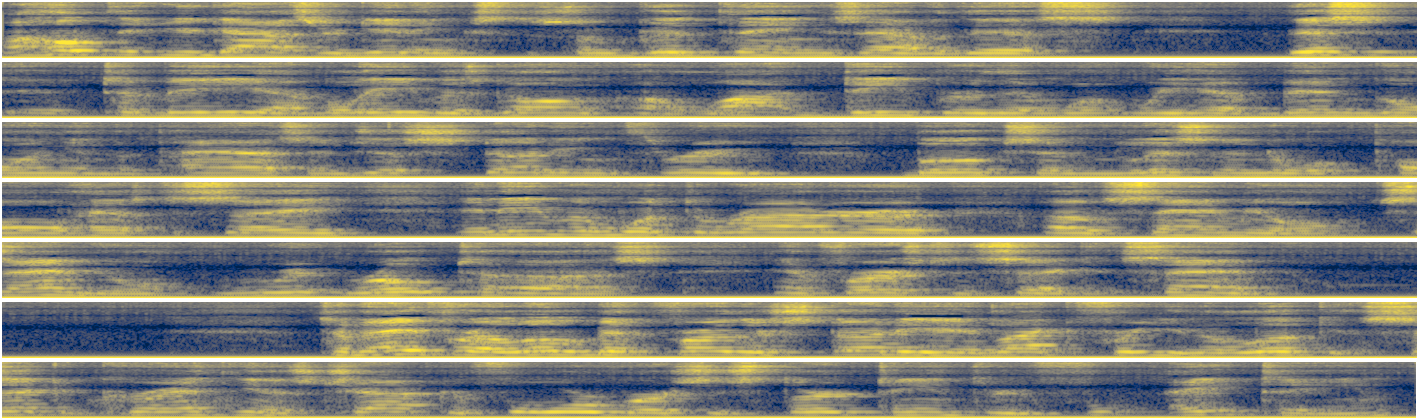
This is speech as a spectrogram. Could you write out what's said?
I hope that you guys are getting some good things out of this this, to me, I believe, is going a lot deeper than what we have been going in the past and just studying through books and listening to what Paul has to say, and even what the writer of Samuel, Samuel wrote to us in 1st and 2nd Samuel. Today, for a little bit further study, I'd like for you to look at 2 Corinthians chapter 4, verses 13 through 18,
